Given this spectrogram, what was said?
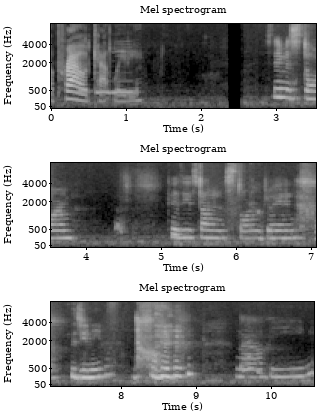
a proud cat lady. His name is Storm because he was found in a storm drain. Did you name him? no, no.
